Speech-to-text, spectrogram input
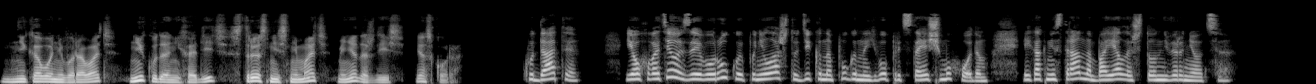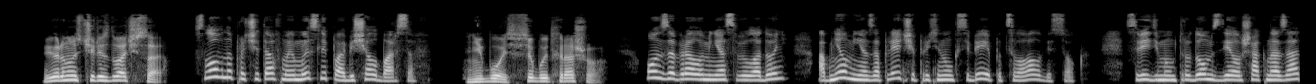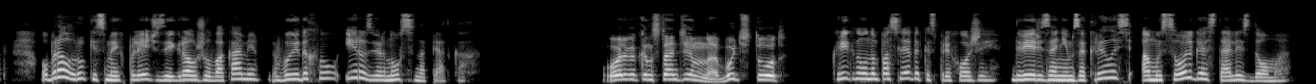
Никого не воровать, никуда не ходить, стресс не снимать, меня дождись, я скоро. Куда ты? Я ухватилась за его руку и поняла, что дико напугана его предстоящим уходом, и, как ни странно, боялась, что он не вернется. Вернусь через два часа. Словно прочитав мои мысли, пообещал Барсов. Не бойся, все будет хорошо. Он забрал у меня свою ладонь, обнял меня за плечи, притянул к себе и поцеловал висок. С видимым трудом сделал шаг назад, убрал руки с моих плеч, заиграл желваками, выдохнул и развернулся на пятках. «Ольга Константиновна, будь тут!» Крикнул напоследок из прихожей. Дверь за ним закрылась, а мы с Ольгой остались дома.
